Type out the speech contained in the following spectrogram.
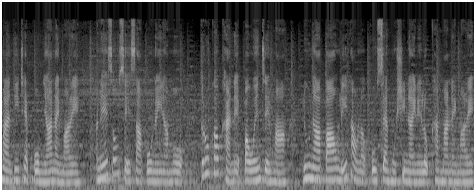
မှန်ဒီထက်ပိုများနိုင်ပါတယ်။အနည်းဆုံးဆေးစာပိုနိုင်တာမို့ သူတို့ကောက်ခံတဲ့ပတ်ဝန်းကျင်မှာလူနာပေါင်း4000လောက်ပိုးဆက်မှုရှိနိုင်တယ်လို့ခန့်မှန်းနိုင်ပါတယ်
